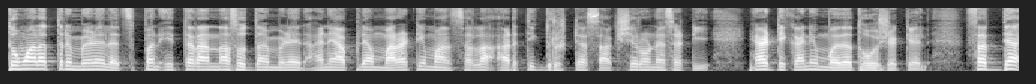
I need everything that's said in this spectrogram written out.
तुम्हाला तर मिळेलच पण इतरांना सुद्धा मिळेल आणि आपल्या मराठी माणसाला आर्थिकदृष्ट्या साक्षर होण्यासाठी ह्या ठिकाणी मदत होऊ शकेल. सध्या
